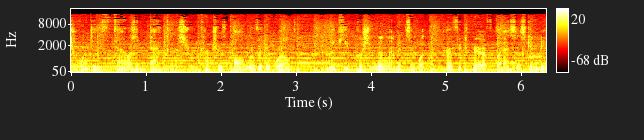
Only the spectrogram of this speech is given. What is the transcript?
20,000 backers from countries all over the world, we keep pushing the limits of what the perfect pair of glasses can be.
